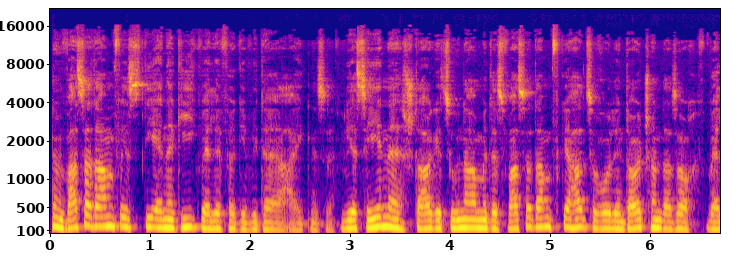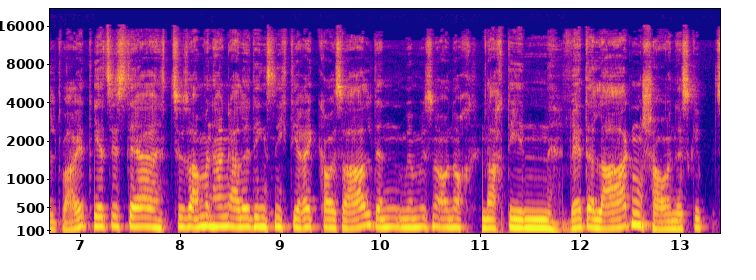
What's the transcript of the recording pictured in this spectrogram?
Wasserdampf ist die Energiequelle für Gewitterereignisse. Wir sehen eine starke Zunahme des Wasserdampfgehalts, sowohl in Deutschland als auch weltweit. Jetzt ist der Zusammenhang allerdings nicht direkt kausal, denn wir müssen auch noch nach den Wetterlagen schauen. Es gibt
